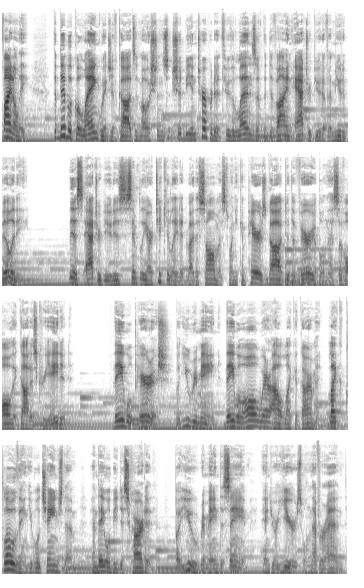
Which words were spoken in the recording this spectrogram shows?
Finally, the biblical language of God's emotions should be interpreted through the lens of the divine attribute of immutability. This attribute is simply articulated by the psalmist when he compares God to the variableness of all that God has created. They will perish, but you remain. They will all wear out like a garment. Like clothing, you will change them, and they will be discarded. but you remain the same, and your years will never end.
